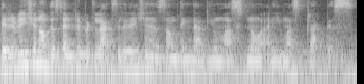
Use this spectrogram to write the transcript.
derivation of the centripetal acceleration is something that you must know and you must practice.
